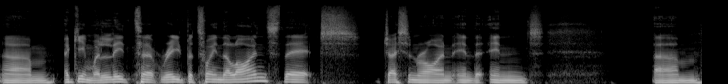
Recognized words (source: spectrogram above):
Um, again, we're led to read between the lines that Jason Ryan and the, and um,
